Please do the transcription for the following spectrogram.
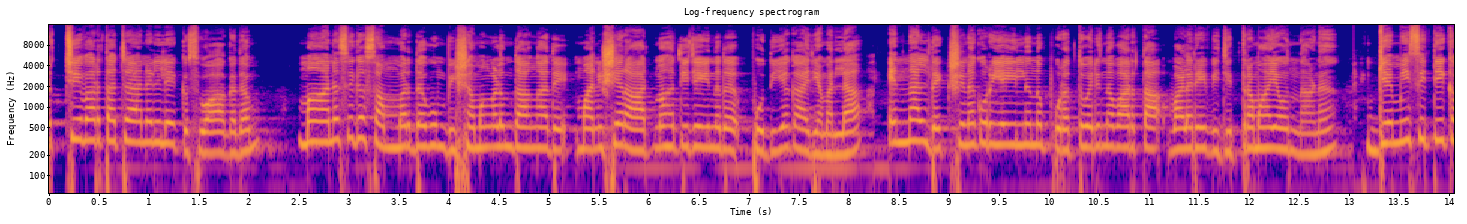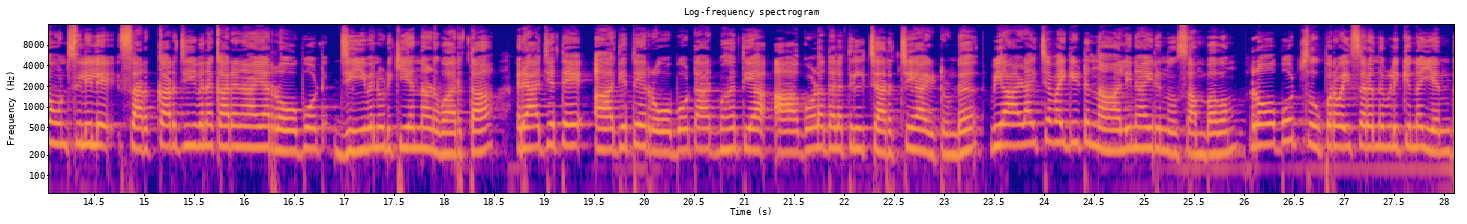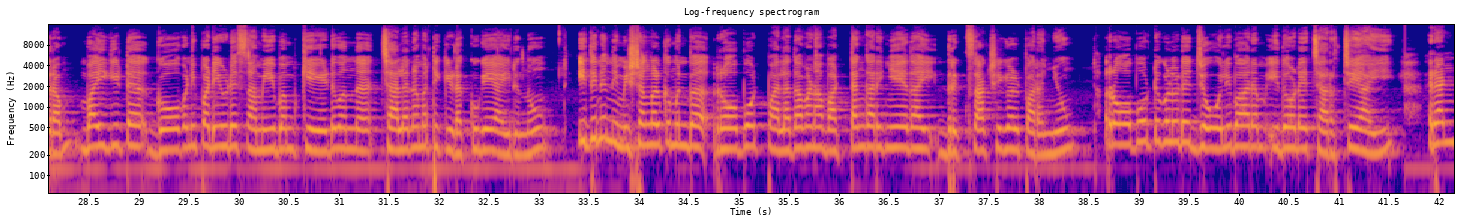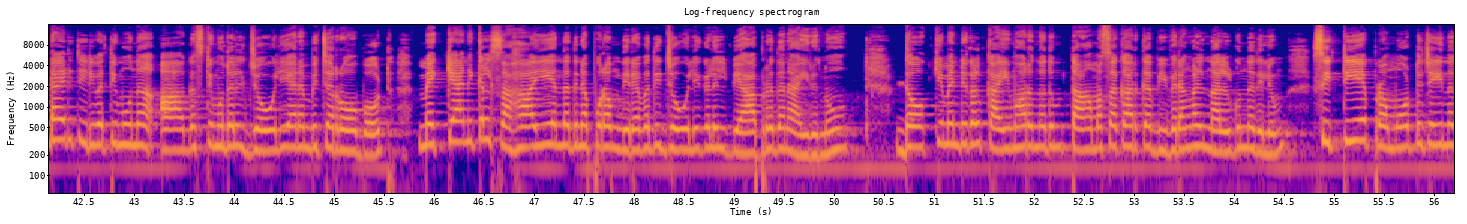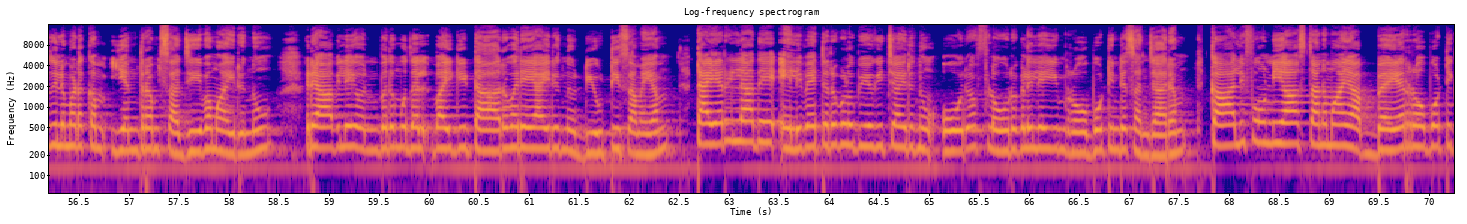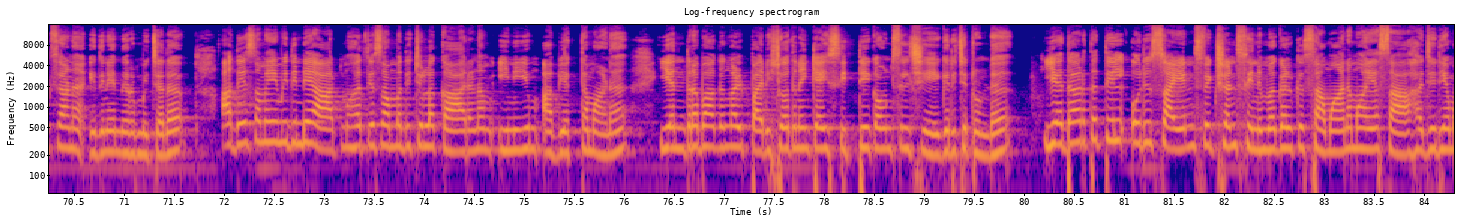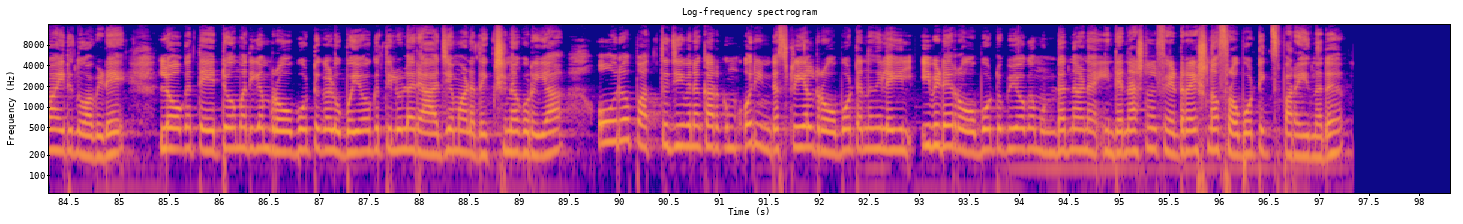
കൊച്ചി വാർത്താ ചാനലിലേക്ക് സ്വാഗതം. മാനസിക സമ്മർദ്ദവും വിഷമങ്ങളും താങ്ങാതെ മനുഷ്യർ ആത്മഹത്യ ചെയ്യുന്നത് പുതിയ കാര്യമല്ല. എന്നാൽ ദക്ഷിണ കൊറിയയിൽ നിന്ന് പുറത്തുവരുന്ന വാർത്ത വളരെ വിചിത്രമായ ഒന്നാണ്. ഗമി സിറ്റി കൗൺസിലിലെ സർക്കാർ ജീവനക്കാരനായ റോബോട്ട് ജീവനൊടുക്കിയെന്നാണ് വാർത്ത. രാജ്യത്തെ ആദ്യത്തെ റോബോട്ട് ആത്മഹത്യ ആഗോളതലത്തിൽ ചർച്ചയായിട്ടുണ്ട്. വ്യാഴാഴ്ച വൈകിട്ട് നാലിനായിരുന്നു സംഭവം. റോബോട്ട് സൂപ്പർവൈസർ എന്ന് വിളിക്കുന്ന യന്ത്രം വൈകിട്ട് ഗോവണിപ്പടിയുടെ സമീപം കേടുവന്ന് ചലനമറ്റ് കിടക്കുകയായിരുന്നു. ഇതിന് നിമിഷങ്ങൾക്ക് മുൻപ് റോബോട്ട് പലതവണ വട്ടം കറങ്ങിയതായി ദൃക്സാക്ഷികൾ പറഞ്ഞു. റോബോട്ടുകളുടെ ജോലിഭാരം ഇതോടെ ചർച്ചയായി. രണ്ടായിരത്തി ഇരുപത്തി മൂന്ന് ആഗസ്റ്റ് മുതൽ ജോലി ആരംഭിച്ച റോബോട്ട് മെക്കാനിക്കൽ സഹായി എന്നതിനപ്പുറം നിരവധി ജോലികളിൽ വ്യാപൃതനായിരുന്നു. ഡോക്യുമെന്റുകൾ കൈമാറുന്നതും താമസക്കാർക്ക് വിവരങ്ങൾ നൽകുന്നതിലും സിറ്റിയെ പ്രൊമോട്ട് ചെയ്യുന്നതിലുമടക്കം യന്ത്രം സജീവമായിരുന്നു. രാവിലെ ഒൻപത് മുതൽ വൈകിട്ട് ആറ് വരെയായിരുന്നു ഡ്യൂട്ടി സമയം. ടയറില്ലാതെ എലിവേറ്ററുകൾ ഉപയോഗിച്ചായിരുന്നു ഓരോ ഫ്ലോറുകളിലെയും റോബോട്ടിന്റെ സഞ്ചാരം. കാലിഫോർണിയ ആസ്ഥാനമായ ബെയർ റോബോട്ടിക്സ് ആണ് ഇതിനെ നിർമ്മിച്ചത്. അതേസമയം ഇതിന്റെ ആത്മഹത്യ സംബന്ധിച്ചുള്ള കാരണം ഇനിയും അവ്യക്തമാണ്. യന്ത്രഭാഗങ്ങൾ പരിശോധനയ്ക്കായി സിറ്റി കൗൺസിൽ ശേഖരിച്ചിട്ടുണ്ട്. യഥാർത്ഥത്തിൽ ഒരു സയൻസ് ഫിക്ഷൻ സിനിമകൾക്ക് സമാനമായ സാഹചര്യമായിരുന്നു അവിടെ. ലോകത്തെ ഏറ്റവും അധികം റോബോട്ടുകൾ ഉപയോഗത്തിലുള്ള രാജ്യമാണ് ദക്ഷിണ കൊറിയ. ഓരോ പത്ത് ജീവനക്കാർക്കും ഒരു ഇൻഡസ്ട്രിയൽ റോബോട്ട് എന്ന നിലയിൽ ഇവിടെ റോബോട്ട് ഉപയോഗമുണ്ടെന്നാണ് ഇന്റർനാഷണൽ ഫെഡറേഷൻ ഓഫ് റോബോട്ടിക്സ് പറയുന്നത്.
